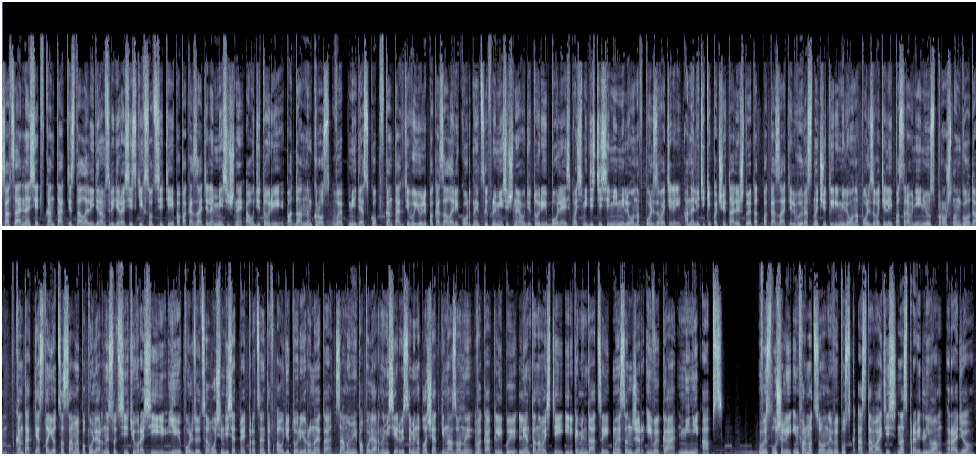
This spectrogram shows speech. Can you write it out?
Социальная сеть ВКонтакте стала лидером среди российских соцсетей по показателям месячной аудитории. По данным Cross Web Mediascope, ВКонтакте в июле показала рекордные цифры месячной аудитории более 87 миллионов пользователей. Аналитики подсчитали, что этот показатель вырос на 4 миллиона пользователей по сравнению с прошлым годом. ВКонтакте остается самой популярной соцсетью в России. Ею пользуются 85% аудитории Рунета. Самыми популярными сервисами на площадке названы ВК-клипы, лента новостей и рекомендаций, мессенджер и ВК Мини Апс. Вы слушали информационный выпуск. Оставайтесь на справедливом радио.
